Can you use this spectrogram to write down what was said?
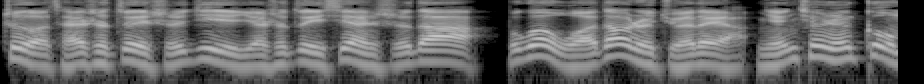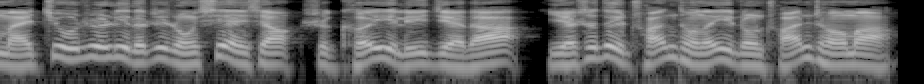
这才是最实际也是最现实的。不过我倒是觉得呀，年轻人购买旧日历的这种现象是可以理解的，也是对传统的一种传承嘛。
